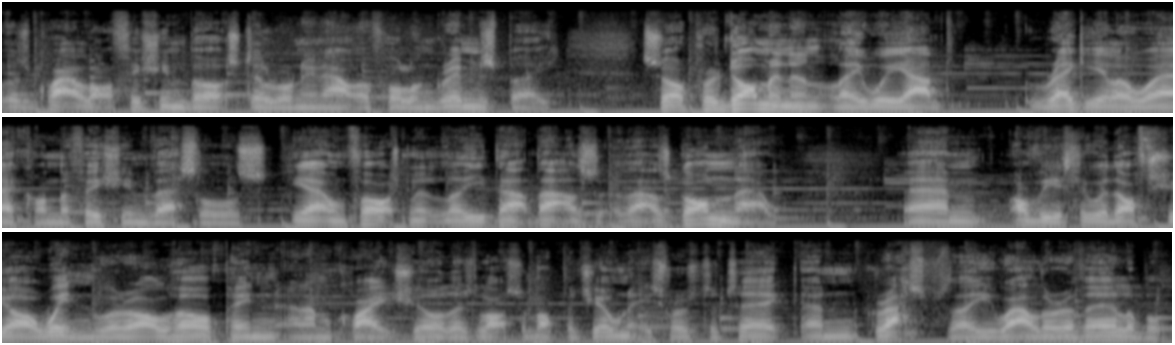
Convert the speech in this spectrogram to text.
was quite a lot of fishing boats still running out of Hull and Grimsby. So predominantly we had regular work on the fishing vessels. Yeah, unfortunately that, that, has, that has gone now. Um, obviously with offshore wind, we're all hoping, and I'm quite sure there's lots of opportunities for us to take and grasp these while they're available.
